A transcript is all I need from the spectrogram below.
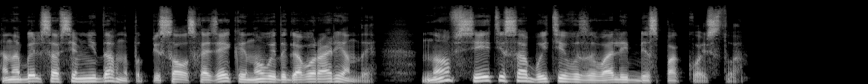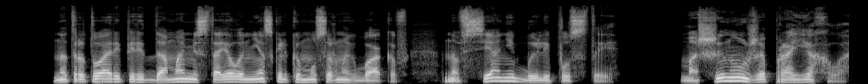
Аннабель совсем недавно подписала с хозяйкой новый договор аренды, но все эти события вызывали беспокойство. На тротуаре перед домами стояло несколько мусорных баков, но все они были пусты. Машина уже проехала.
